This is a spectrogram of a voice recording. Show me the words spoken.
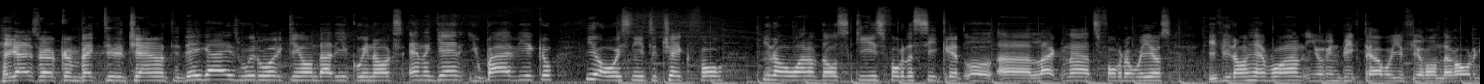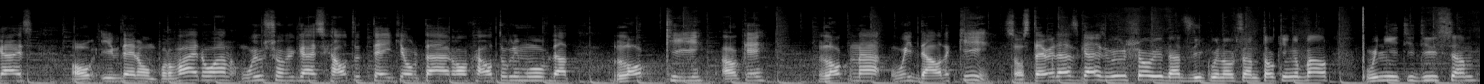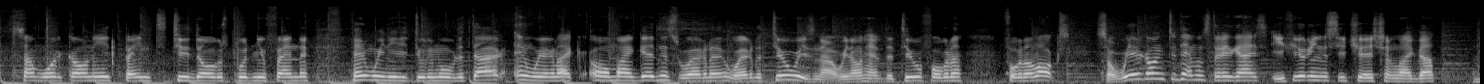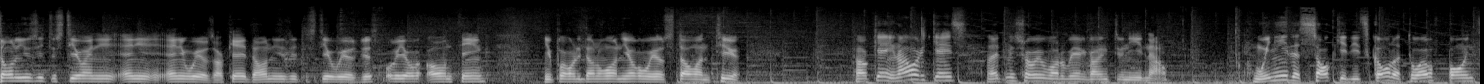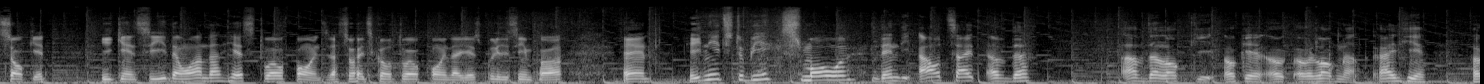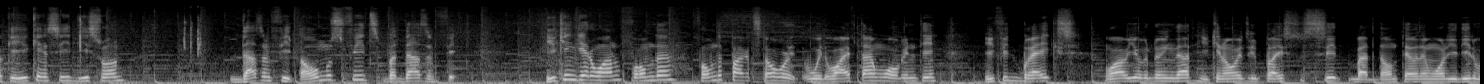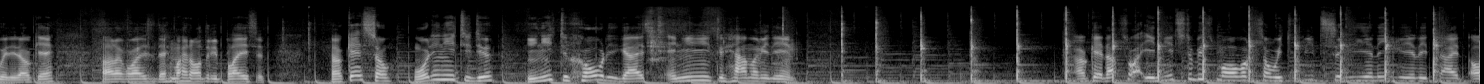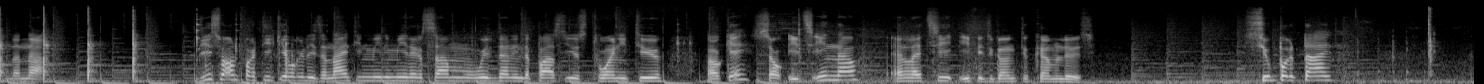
Hey guys, welcome back to the channel. Today guys, we're working on that Equinox and again, you buy a vehicle, you always need to check for, you know, one of those keys for the secret uh, lug nuts for the wheels. If you don't have one, you're in big trouble if you're on the road guys. Or if they don't provide one, we'll show you guys how to take your tire off, how to remove that lock key, okay? Nut without a key. So stay with us guys, we'll show you that's the Equinox I'm talking about. We need to do some, some work on it, paint two doors, put new fender and we needed to remove the tire and we're like, oh my goodness, where the, where the tool is now. We don't have the tool for the, for the locks. So we're going to demonstrate guys, if you're in a situation like that, don't use it to steal any, any, any wheels, okay? Don't use it to steal wheels just for your own thing. You probably don't want your wheels stolen too. Okay, in our case, let me show you what we're going to need now. We need a socket, it's called a 12 point socket. You can see the one that has 12 points, that's why it's called 12 point, I guess, pretty simple. Huh? And it needs to be smaller than the outside of the of the lock key, okay, or, or lock nut, right here. Okay, you can see this one doesn't fit, almost fits, but doesn't fit. You can get one from the from the part store with, with lifetime warranty. If it breaks while you're doing that, you can always replace it, but don't tell them what you did with it, okay? Otherwise, they might not replace it. Okay, so what you need to do, you need to hold it, guys, and you need to hammer it in. Okay, that's why it needs to be smaller so it fits really, really tight on the nut. This one particularly is a 19 millimeter. Some we've done in the past used 22. Okay, so it's in now and let's see if it's going to come loose. Super tight.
